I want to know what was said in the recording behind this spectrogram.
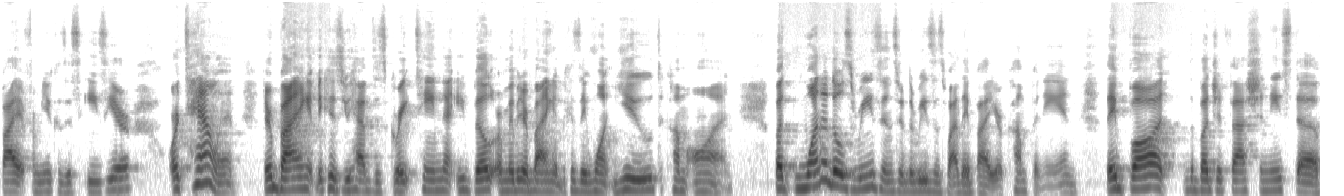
buy it from you because it's easier. Or talent, they're buying it because you have this great team that you built, or maybe they're buying it because they want you to come on. But one of those reasons are the reasons why they buy your company, and they bought the Budget Fashionista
